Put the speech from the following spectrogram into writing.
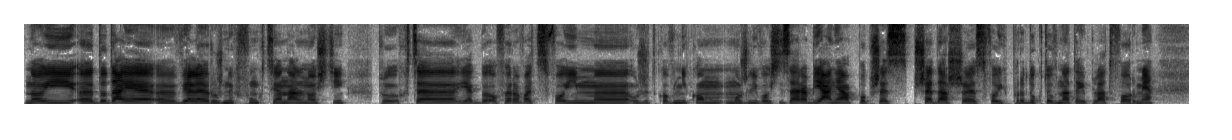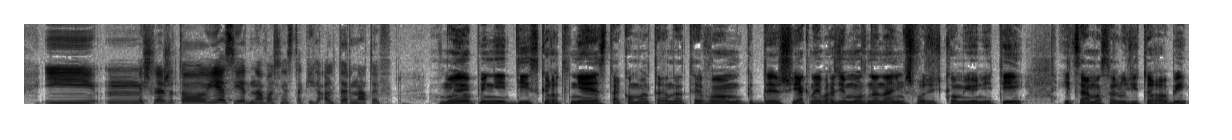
no i e, dodaje e, wiele różnych funkcjonalności. Chce jakby oferować swoim e, użytkownikom możliwość zarabiania poprzez sprzedaż swoich produktów na tej platformie i mm, myślę, że to jest jedna właśnie z takich alternatyw. W mojej opinii Discord nie jest taką alternatywą, gdyż jak najbardziej można na nim stworzyć community i cała masa ludzi to robi.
